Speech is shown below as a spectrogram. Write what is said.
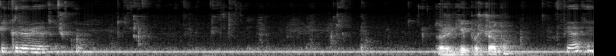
І креветочку. Тож який по щоту? П'ятий?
